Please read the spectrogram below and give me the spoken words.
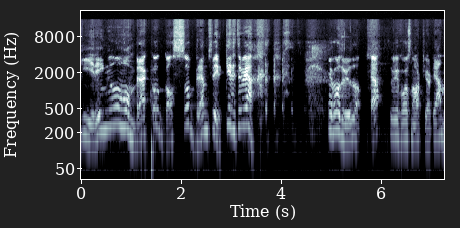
giring og håndbrekk og gass og brems virker, tror jeg. Vi får tro det, da. Så vi får snart kjørt igjen.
